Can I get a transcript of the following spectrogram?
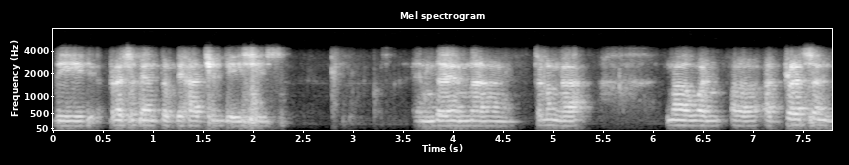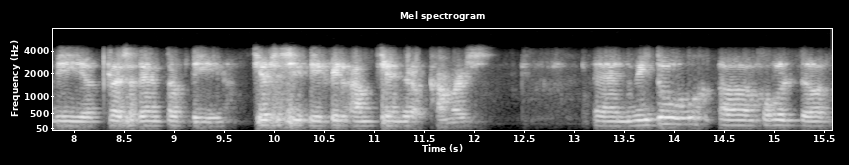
the president of the Hatchin JCs. And then, uh, ito na nga, now I'm uh, at present the uh, president of the Jersey City Philham Chamber of Commerce. And we do uh, hold uh,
